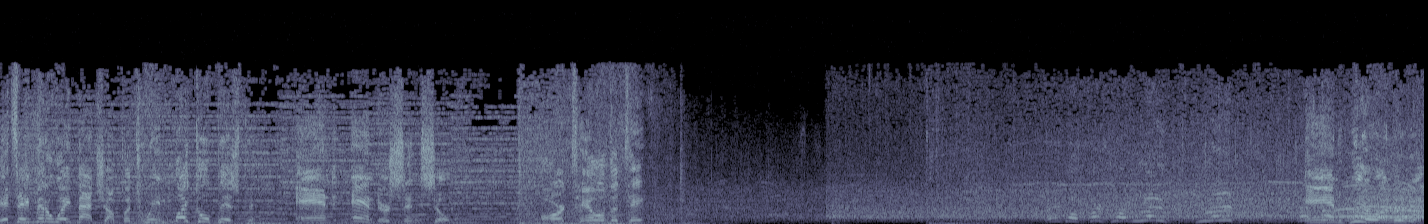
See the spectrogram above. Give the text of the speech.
It's a middleweight matchup between Michael Bisping and Anderson Silva. Our tale of the tape. There you go, first one, you ready? You ready? And we are underway.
